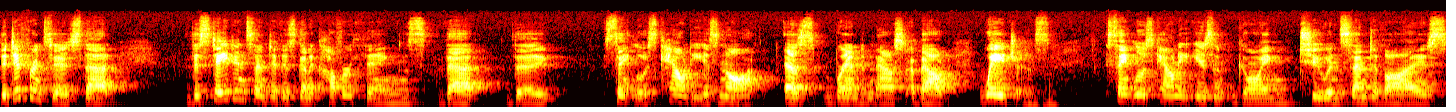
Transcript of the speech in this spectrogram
The difference is that the state incentive is going to cover things that the St. Louis County is not, as Brandon asked about wages. St. Louis County isn't going to incentivize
